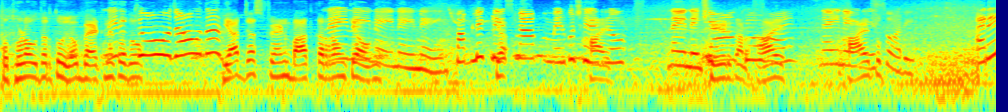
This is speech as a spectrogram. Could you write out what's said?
तो थोड़ा उधर तो जाओ बैठने तो दो। क्यों हो? जाओ उधर। यार जस्ट फ्रेंड बात कर रहा हूँ क्या हो नहीं नहीं नहीं नहीं। पब्लिक प्लेस में आप मेरे को छेड़ रहे हो। नहीं नहीं छेड़ कर, हाय। नहीं नहीं नहीं तो- सॉरी अरे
